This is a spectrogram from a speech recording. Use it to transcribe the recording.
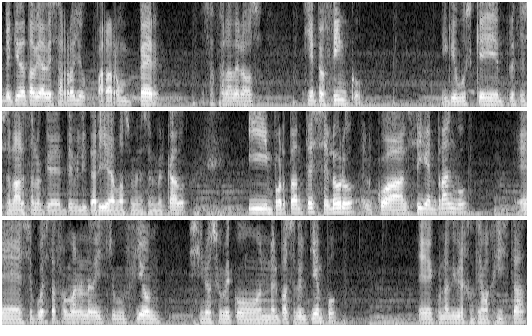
le queda todavía desarrollo para romper esa zona de los 105 y que busque precios al alza, lo que debilitaría más o menos el mercado. Y importante es el oro, el cual sigue en rango, eh, se puede estar formando una distribución si no sube con el paso del tiempo, eh, con una divergencia bajista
